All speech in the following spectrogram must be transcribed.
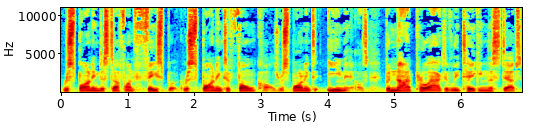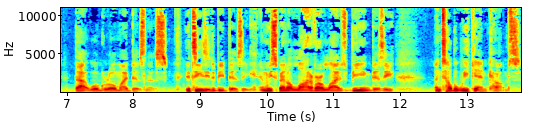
responding to stuff on Facebook, responding to phone calls, responding to emails, but not proactively taking the steps that will grow my business. It's easy to be busy, and we spend a lot of our lives being busy until the weekend comes.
